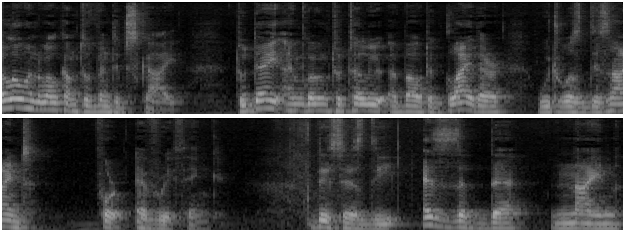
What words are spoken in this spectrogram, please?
Hello and welcome to Vintage Sky. Today I'm going to tell you about a glider which was designed for everything. This is the SZD9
